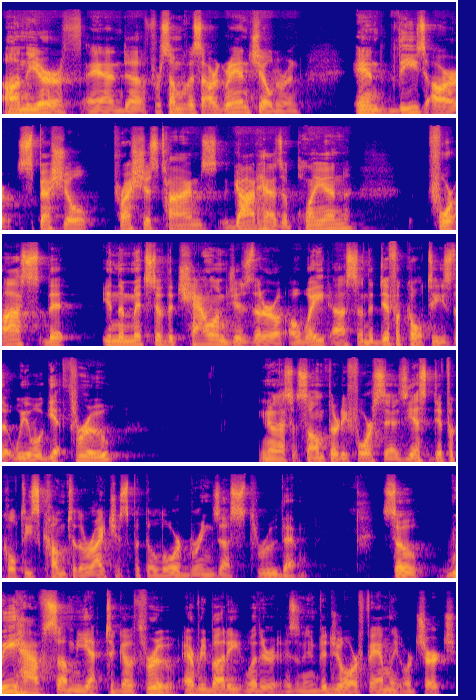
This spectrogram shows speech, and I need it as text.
on the earth, and uh, for some of us, our grandchildren. And these are special, precious times. God has a plan for us that in the midst of the challenges that are await us and the difficulties that we will get through, you know, that's what Psalm 34 says. Yes, difficulties come to the righteous, but the Lord brings us through them. So we have some yet to go through. Everybody, whether as an individual or family or church,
